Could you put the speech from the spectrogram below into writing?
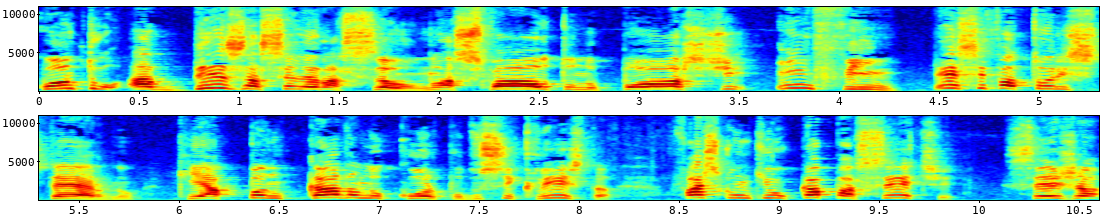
quanto à desaceleração no asfalto, no poste, enfim. Esse fator externo, que é a pancada no corpo do ciclista, faz com que o capacete seja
